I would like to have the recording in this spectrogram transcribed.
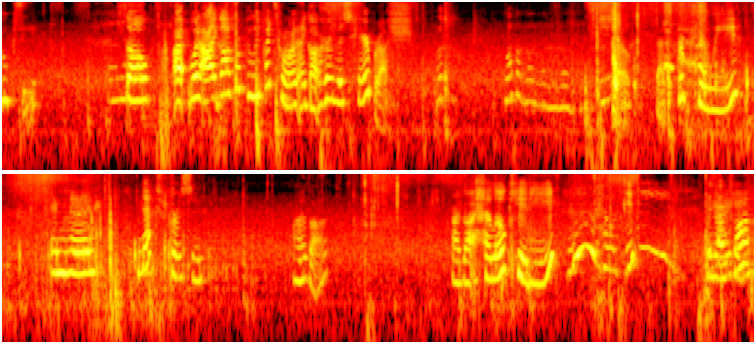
poopsie. So, I, what I got for Pui Paton, I got her this hairbrush. So, that's for Pui. And then, next person I got, I got Hello Kitty. Ooh, Hello Kitty. And Hello I got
